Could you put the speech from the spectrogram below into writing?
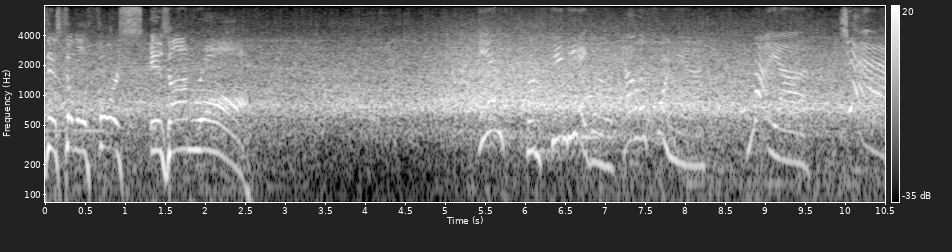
The irresistible force is on Raw. And from San Diego, California, Nia Jax.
